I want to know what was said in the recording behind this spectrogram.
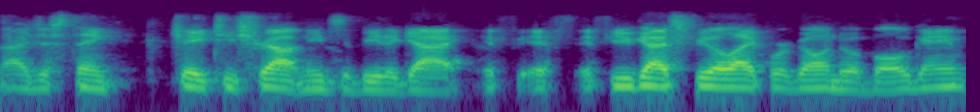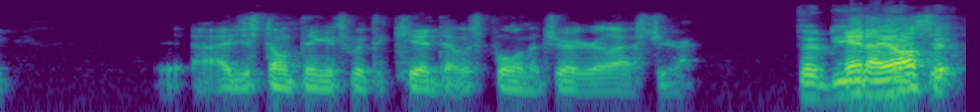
I just think JT Shrout needs to be the guy. If if if you guys feel like we're going to a bowl game, I just don't think it's with the kid that was pulling the trigger last year. So do you And I also- that-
